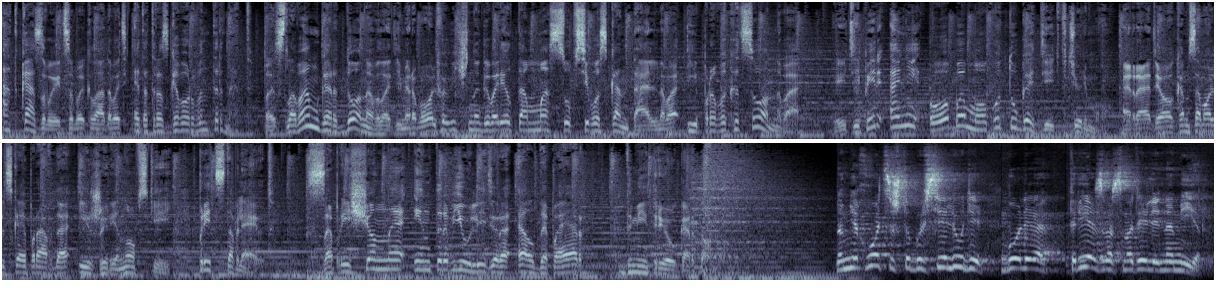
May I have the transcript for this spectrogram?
отказывается выкладывать этот разговор в интернет. По словам Гордона, Владимир Вольфович наговорил там массу всего скандального и провокационного. И теперь они оба могут угодить в тюрьму. Радио «Комсомольская правда» и Жириновский представляют запрещенное интервью лидера ЛДПР Дмитрию Гордону. Но мне хочется, чтобы все люди более трезво смотрели на мир –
